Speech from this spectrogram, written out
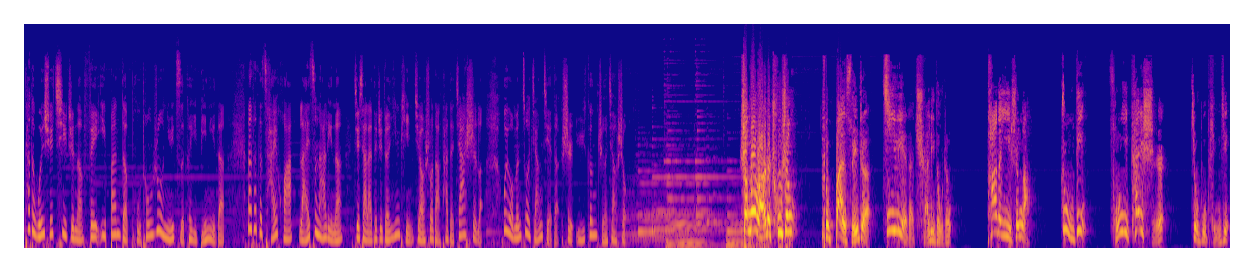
她的文学气质呢，非一般的普通弱女子可以比拟的。那她的才华来自哪里呢？接下来的这段音频就要说到她的家世了。为我们做讲解的是于耕哲教授。上官婉儿的出生就伴随着激烈的权力斗争，她的一生啊，注定从一开始就不平静。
